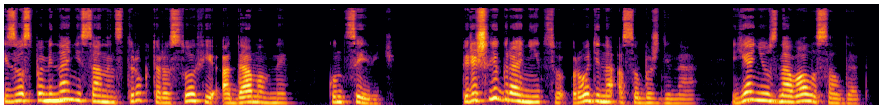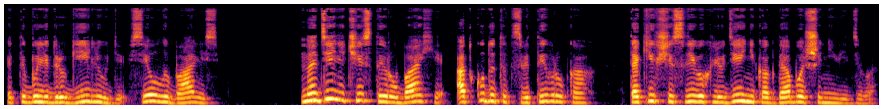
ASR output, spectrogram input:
Из воспоминаний санинструктора Софьи Адамовны Кунцевич. Перешли границу, родина освобождена — я не узнавала солдат. Это были другие люди, все улыбались. Надели чистые рубахи, откуда-то цветы в руках. Таких счастливых людей никогда больше не видела.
